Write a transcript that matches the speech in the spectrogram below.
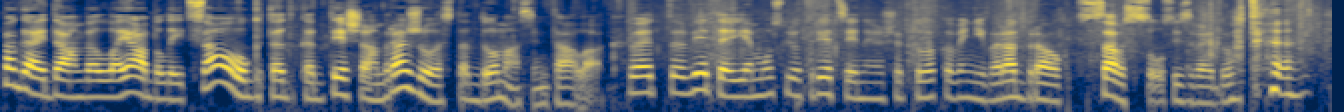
Pagaidām vēl, lai ābelītes aug, tad, kad tiešām ražos, tad domāsim tālāk. Bet vietējie mūs ļoti iecienījuši ar to, ka viņi var atbraukt savas sulas izveidot.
